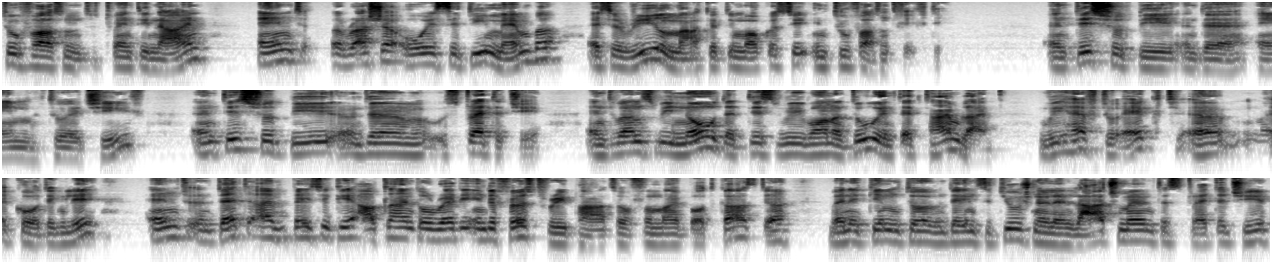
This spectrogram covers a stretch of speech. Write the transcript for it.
2029, and a Russia OECD member as a real market democracy in 2050. And this should be the aim to achieve, and this should be uh, the strategy. And once we know that this we want to do in that timeline, we have to act uh, accordingly. And, and, that I basically outlined already in the first three parts of my podcast. Yeah, when it came to the institutional enlargement, the strategy,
